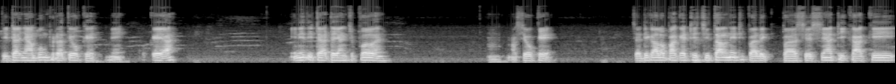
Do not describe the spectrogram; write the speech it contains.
tidak nyambung berarti oke. Okay. Nih, oke okay ya. Ini tidak ada yang jebol. Ya. masih oke. Okay. Jadi kalau pakai digital nih dibalik basisnya di kaki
